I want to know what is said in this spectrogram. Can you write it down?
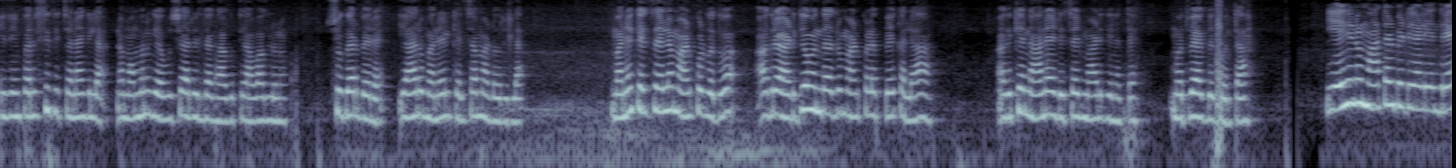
ಇಲ್ಲಿನ ಪರಿಸ್ಥಿತಿ ಚೆನ್ನಾಗಿಲ್ಲ. ನಮ್ಮ ಅಮ್ಮನಿಗೆ ಹುಷಾರಿಲ್ದಂಗೆ ಆಗುತ್ತೆ ಯಾವಾಗ್ಲೂ ಶುಗರ್ ಬೇರೆ. ಯಾರು ಮನೇಲಿ ಕೆಲಸ ಮಾಡೋರಿಲ್ಲ. ಮನೆ ಕೆಲಸ ಎಲ್ಲ ಮಾಡ್ಕೊಡ್ಬೋದು. ಆದರೆ ಅಡುಗೆ ಒಂದಾದರೂ ಮಾಡ್ಕೊಳಕ್ಕೆ ಬೇಕಲ್ಲ? ಅದಕ್ಕೆ ನಾನೇ ಡಿಸೈಡ್ ಮಾಡಿದ್ದೀನತ್ತೆ ಮದುವೆ ಆಗಬೇಕು ಅಂತ. ಏನೇನೋ ಮಾತಾಡಬೇಡಿ ಹೇಳಿ ಅಂದರೆ.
